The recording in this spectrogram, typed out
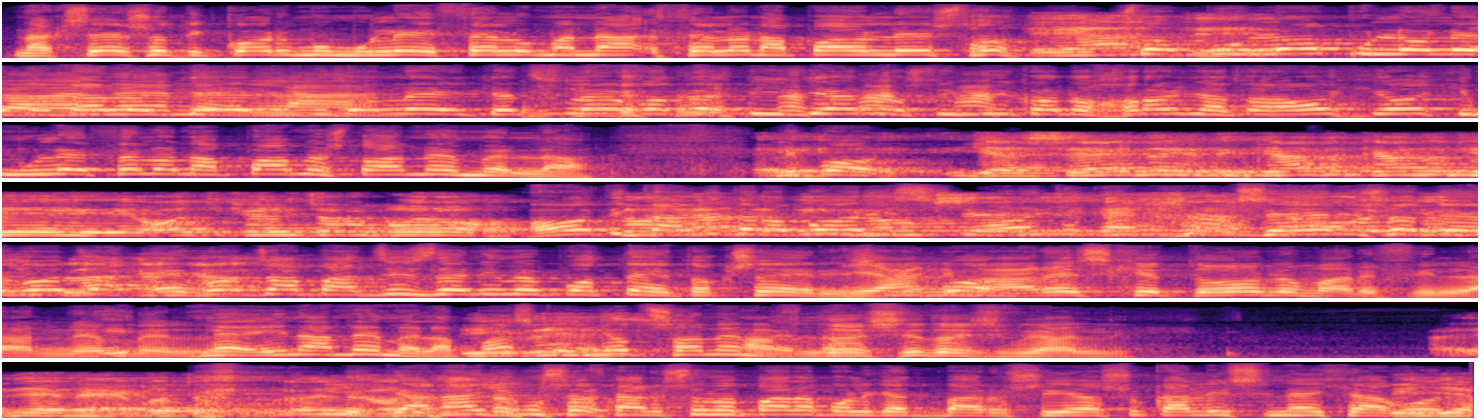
Να ξέρεις ότι η κόρη μου μου λέει: Θέλω να, θέλω να πάω λέει, στο, ε, στο πουλόπουλο λέει, το καλοκαίρι που το λέει. Και της λέω: Εγώ δεν πηγαίνω στη Μύκονο χρόνια τώρα. Όχι, όχι, όχι, μου λέει θέλω να πάμε στο ανέμελα. Ε, λοιπόν, για σένα ειδικά θα κάνω και ό,τι καλύτερο μπορώ. Ό,τι καλύτερο μπορείς. Ξέρεις ότι εγώ, εγώ τζαμπατζής δεν είμαι ποτέ, το ξέρεις. Γιάννη, λοιπόν, μου αρέσει και το όνομα, ρε φίλα, ανέμελα. Ναι, είναι ανέμελα. Πας και νιώθεις ανέμελα. Αυτό εσύ το έχεις βγάλει. Ναι, ναι, εγώ το έχω βγάλει. Γιαννάκη μου, σε ευχαριστούμε πάρα πολύ για την παρουσία σου. Καλή συνέχεια, αγόρι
